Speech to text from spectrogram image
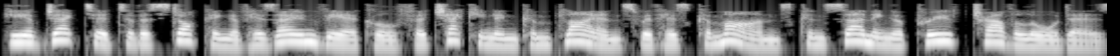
he objected to the stopping of his own vehicle for checking in compliance with his commands concerning approved travel orders.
